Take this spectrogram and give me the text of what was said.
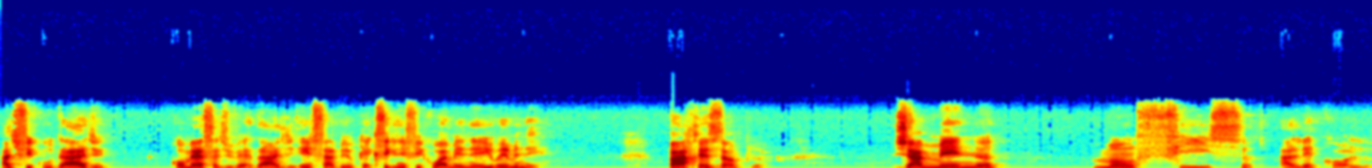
A dificuldade começa de verdade em saber o que, é que significa o amener e o emmener. Par exemple, j'amène mon fils à l'école.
